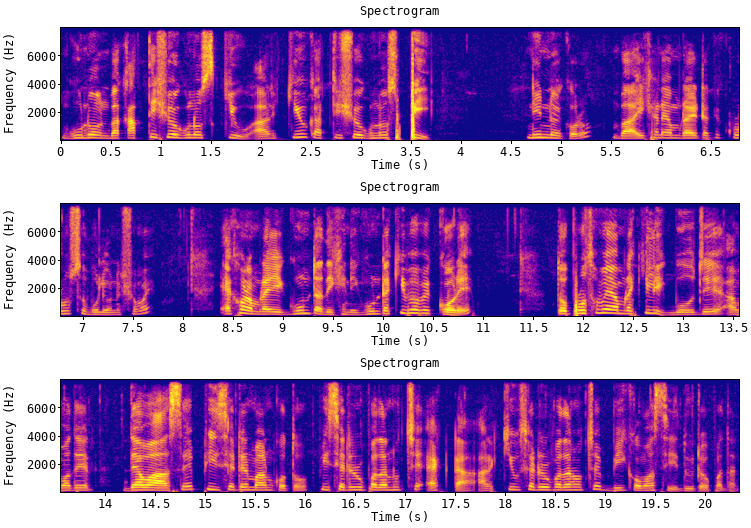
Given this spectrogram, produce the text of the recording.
গুণন বা কার্তিসীয় গুণস কিউ আর কিউ কার্তিসীয় গুণস পি নির্ণয় করো বা এখানে আমরা এটাকে ক্রোশও বলি অনেক সময়। এখন আমরা এই গুণটা দেখে নিই। গুণটা কীভাবে করে? তো প্রথমে আমরা কি লিখব? যে আমাদের দেওয়া আছে পি সেটের মান কত? পি সেটের উপাদান হচ্ছে একটা আর কিউ সেটের উপাদান হচ্ছে বি কমা সি দুইটা উপাদান।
